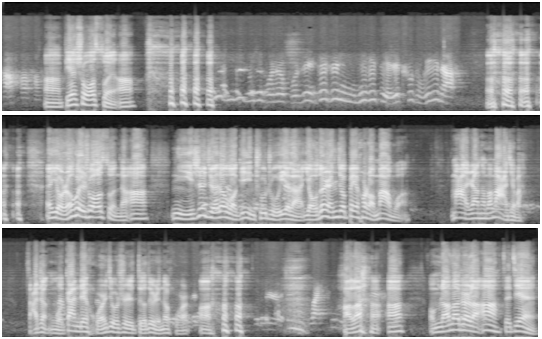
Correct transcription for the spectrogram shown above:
好好好。啊，别说我损啊。不是不是不是，这是你这个姐姐出主意呢。哎，有人会说我损的啊，你是觉得我给你出主意了，有的人就背后老骂我，骂让他们骂去吧，咋整？我干这活儿就是得罪人的活儿啊。我 好了啊，我们聊到这儿了啊，再见，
